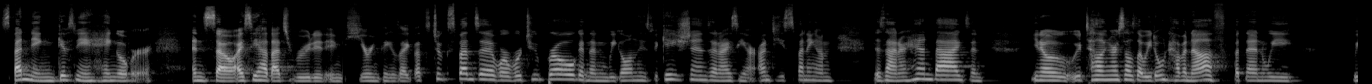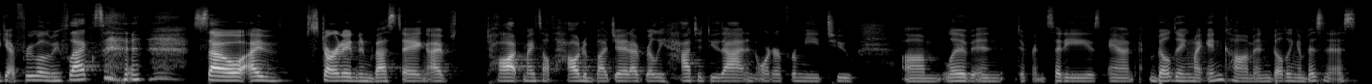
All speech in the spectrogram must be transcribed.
spending gives me a hangover. And so I see how that's rooted in hearing things like that's too expensive or we're too broke. And then we go on these vacations and I see our aunties spending on designer handbags and, you know, we're telling ourselves that we don't have enough, but then we, we get frugal and we flex. so I've started investing. I've taught myself how to budget. I've really had to do that in order for me to um, live in different cities and building my income and building a business.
